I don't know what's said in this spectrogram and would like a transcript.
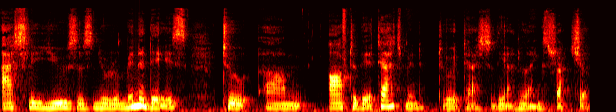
actually uses neuraminidase to um, after the attachment to attach to the underlying structure.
